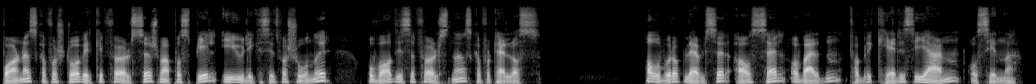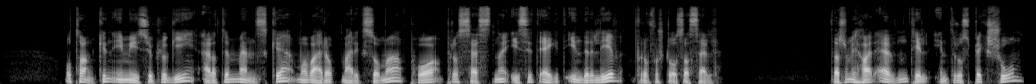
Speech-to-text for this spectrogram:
Barnet skal forstå hvilke følelser som er på spill i ulike situasjoner, og hva disse følelsene skal fortelle oss. Alle våre opplevelser av oss selv og verden fabrikkeres i hjernen og sinnet, og tanken i mye psykologi er at det mennesket må være oppmerksomme på prosessene i sitt eget indre liv for å forstå seg selv. Dersom vi har evnen til introspeksjon,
